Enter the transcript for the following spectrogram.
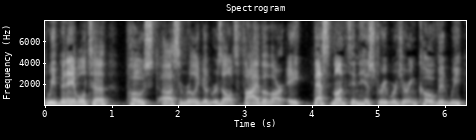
we've been able to post uh, some really good results. Five of our eight best months in history were during COVID. We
